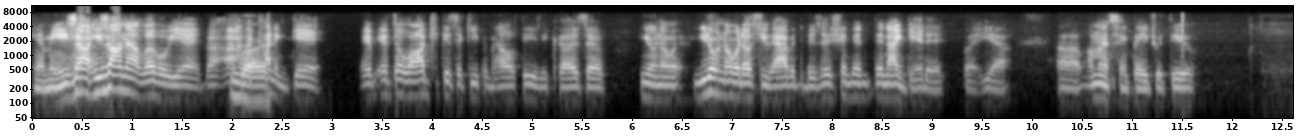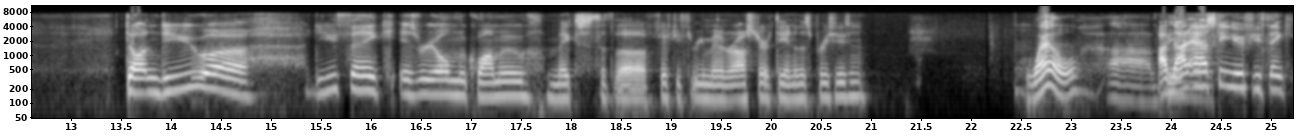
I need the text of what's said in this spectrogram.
You know, I mean, he's not he's on that level yet, but I, right. I kind of get if, if the logic is to keep him healthy because of you don't know you don't know what else you have at the position, then then I get it. But yeah, uh, I'm on the same page with you. Dalton, do you uh, do you think Israel Mukuamu makes the 53 man roster at the end of this preseason? Well, uh, I'm not asking you if you think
